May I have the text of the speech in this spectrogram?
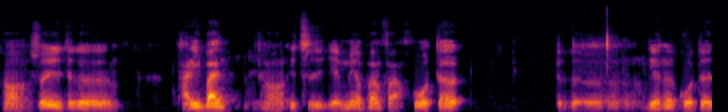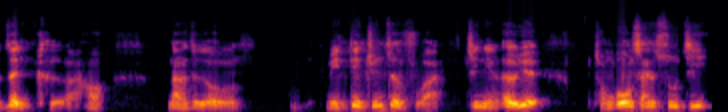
哦，所以这个塔利班哦一直也没有办法获得这个联合国的认可啊哈，那这个。缅甸军政府啊，今年二月从翁山书记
